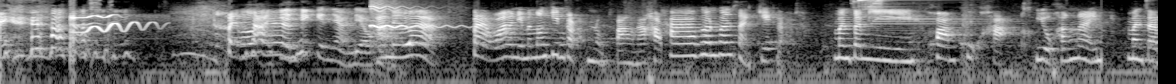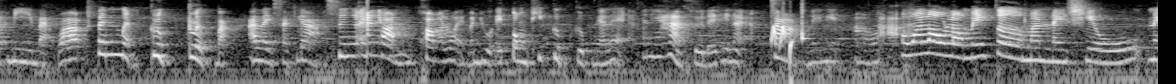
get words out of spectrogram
ยเป็นสายกินที่กินอย่างเดียวอันนี้แหละแต่ว่าอันนี้มันต้องกินกับขนมปังนะคะ ถ้าเพื่อนๆสังเกตอะมันจะมีความขรุขระอยู่ข้างใน มันจะมีแบบว่าเป็นเหมือนกรึบกรึบแบบ อะไรสักอย่าง ซึ่งไอ้ความความอร่อยมันอยู่ไอ้ตรงที่กรึบกรึบๆเนี่ยแหละ อันนี้หาซื้อได้ที่ไหนอะจากในเน็ตเอาเพราะว่าเราเราไม่เจอมันในเชลฟ์ใน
